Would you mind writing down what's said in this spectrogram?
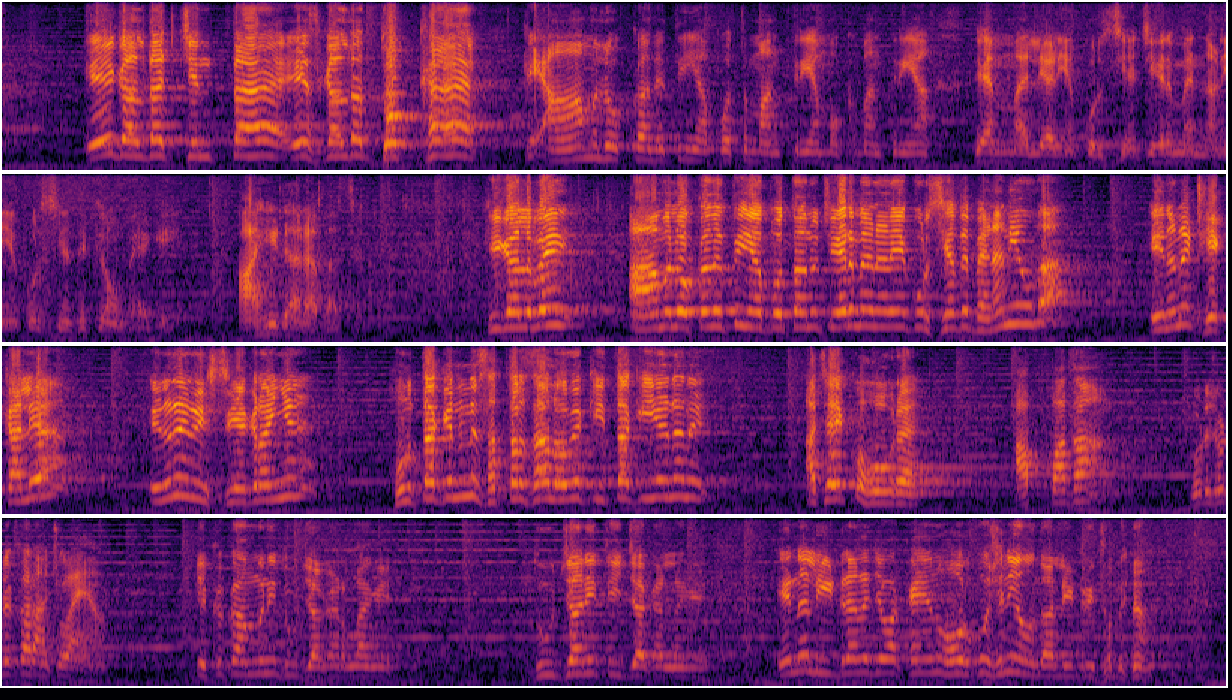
ਇਹ ਗੱਲ ਦਾ ਚਿੰਤਾ ਹੈ, ਇਸ ਗੱਲ ਦਾ ਦੁੱਖ ਹੈ ਕਿ ਆਮ ਲੋਕਾਂ ਦੇ ਧੀਆਂ ਪੁੱਤ, ਮੰਤਰੀਆਂ, ਮੁੱਖ ਮੰਤਰੀਆਂ ਤੇ ਐਮਐਲਏ ਵਾਲੀਆਂ ਕੁਰਸੀਆਂ, ਚੇਅਰਮੈਨ ਵਾਲੀਆਂ ਕੁਰਸੀਆਂ ਤੇ ਕਿਉਂ ਬਹਿ ਗਏ? ਆਹੀ ਡਰ ਆ ਬਸ। ਕੀ ਗੱਲ ਬਈ? ਆਮ ਲੋਕਾਂ ਦੇ ਧੀਆਂ ਪੁੱਤਾਂ ਨੂੰ ਚੇਅਰਮੈਨ ਵਾਲੀਆਂ ਕੁਰਸੀਆਂ ਤੇ ਬਹਿਣਾ ਨਹੀਂ ਆਉਂਦਾ? ਇਹਨਾਂ ਨੇ ਠੇਕਾ ਲਿਆ, ਇਹਨਾਂ ਨੇ ਰਜਿਸਟਰੀਆਂ ਕਰਾਈਆਂ, ਹੁਣ ਤੱਕ ਇਹਨਾਂ ਨੇ 70 ਸਾਲ ਹੋ ਗਏ ਕੀਤਾ ਕੀ ਹੈ ਇਹਨਾਂ ਨੇ? ਅੱਛਾ, ਇੱਕ ਹੋਰ ਹੈ, ਆਪਾਂ ਤਾਂ ਛੋਟੇ ਛੋਟੇ ਘਰਾਂ ਚੋਂ ਆਏ ਆ ਇੱਕ ਕੰਮ ਨਹੀਂ ਦੂਜਾ ਕਰ ਲਾਂਗੇ, ਦੂਜਾ ਨਹੀਂ ਤੀਜਾ ਕਰ ਲਾਂਗੇ। ਇਹਨਾਂ ਲੀਡਰਾਂ ਦੇ ਜਵਾਕਾਂ ਨੂੰ ਹੋਰ ਕੁਝ ਨਹੀਂ ਆਉਂਦਾ ਲੀਡਰੀ ਤੋਂ ਬਿਨਾ,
